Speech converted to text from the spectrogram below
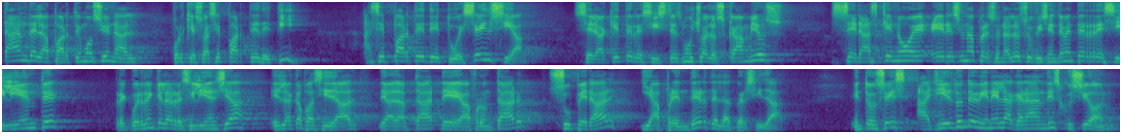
tan de la parte emocional, porque eso hace parte de ti, hace parte de tu esencia. ¿Será que te resistes mucho a los cambios? ¿Serás que no e- eres una persona lo suficientemente resiliente? Recuerden que la resiliencia es la capacidad de adaptar, de afrontar, superar y aprender de la adversidad. Entonces, allí es donde viene la gran discusión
